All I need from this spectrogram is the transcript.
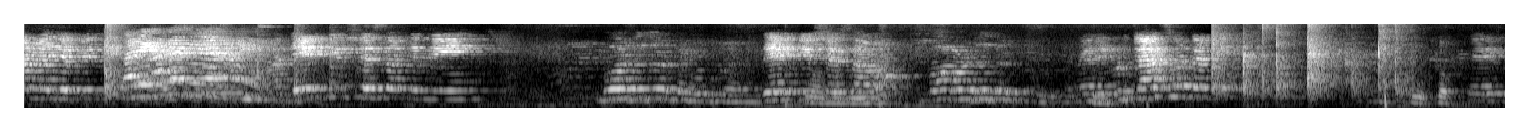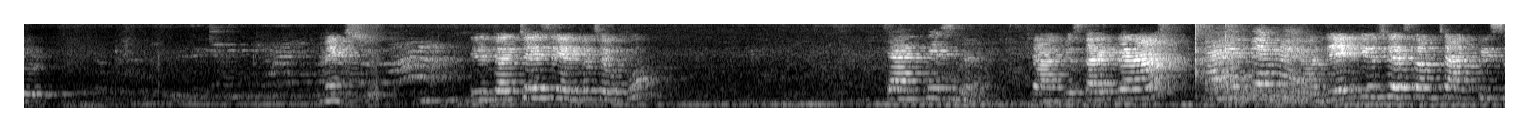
అమ్మాయి చెప్పింది? దేనికి యూజ్ చేస్తాం దీన్ని. దేనికి యూజ్ చేస్తాము? బోర్డు దొరకలేదు. వెరీ గుడ్ క్లాస్ కొట్టండి. వెరీ గుడ్ నెక్స్ట్ ఇది టచ్ చేసి ఏంటో చెప్పు. చాక్ పీస్ మరి చాక్ పీస్ కరెక్టేనా. దేనికి యూజ్ చేస్తాం chalk piece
